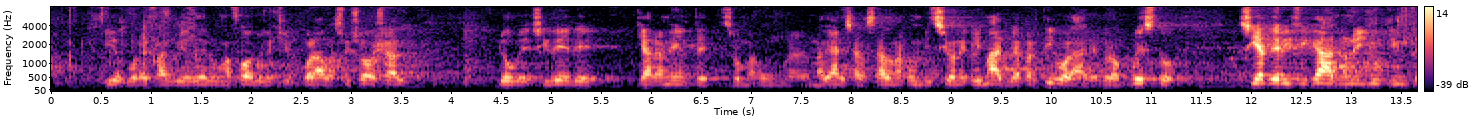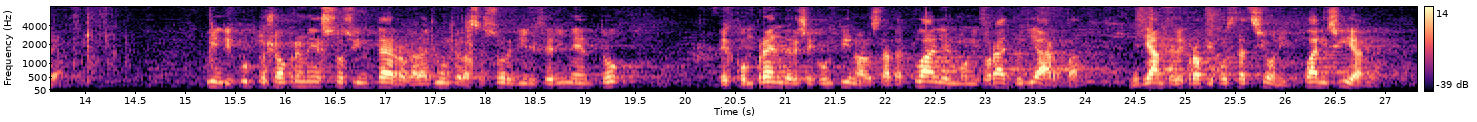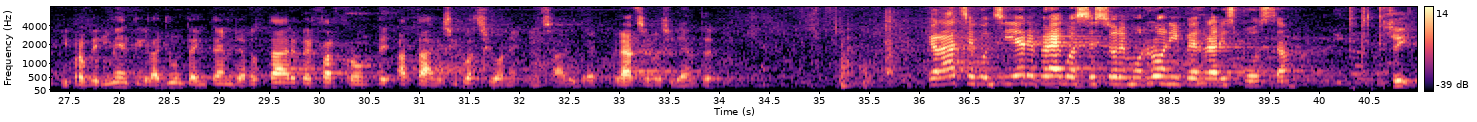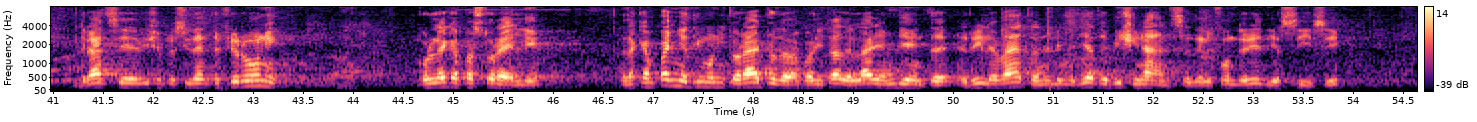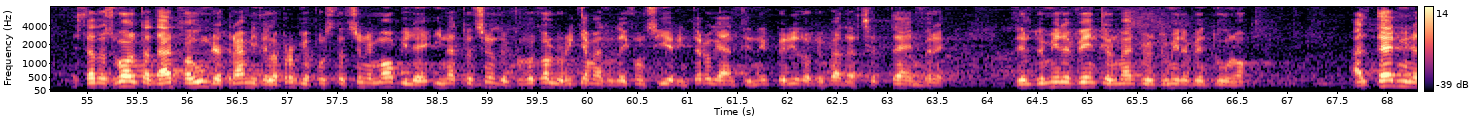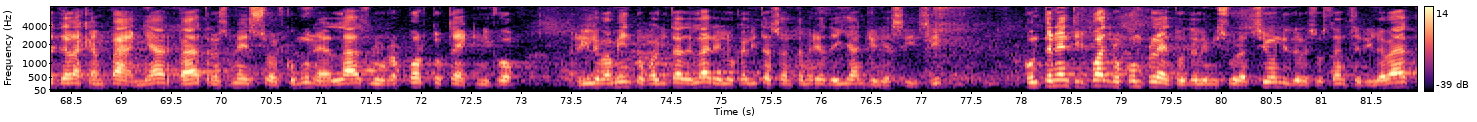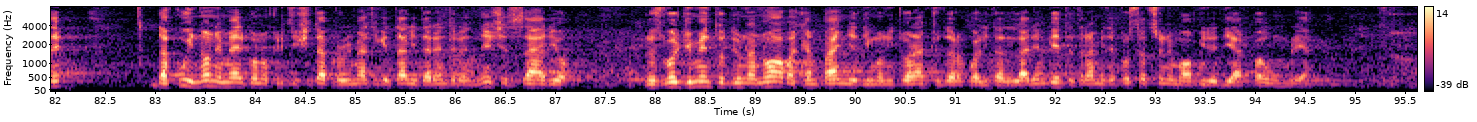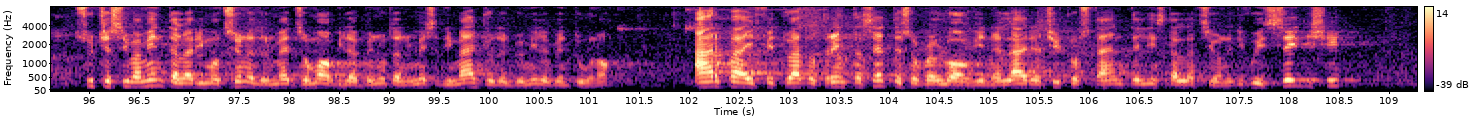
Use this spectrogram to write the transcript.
Io vorrei farvi vedere una foto che circolava sui social dove si vede chiaramente, insomma, un, magari sarà stata una condizione climatica particolare, però questo si è verificato negli ultimi tempi. Quindi tutto ciò premesso si interroga la Giunta e l'assessore di riferimento per comprendere se continua allo stato attuale il monitoraggio di ARPA mediante le proprie postazioni, quali siano i provvedimenti che la Giunta intende adottare per far fronte a tale situazione insalubre. Grazie Presidente. Grazie consigliere, prego Assessore Morroni per la risposta. Sì, grazie Vicepresidente Fioroni. Collega Pastorelli, la campagna di monitoraggio della qualità dell'aria ambiente rilevata nelle immediate vicinanze delle fonderie di Assisi è stata svolta da ARPA Umbria tramite la propria postazione mobile in attuazione del protocollo richiamato dai consiglieri interroganti nel periodo che va dal settembre del 2020 al maggio del 2021. Al termine della campagna ARPA ha trasmesso al Comune e all'ASLU un rapporto tecnico rilevamento qualità dell'aria in località Santa Maria degli Angeli Assisi, contenenti il quadro completo delle misurazioni delle sostanze rilevate, da cui non emergono criticità problematiche tali da rendere necessario lo svolgimento di una nuova campagna di monitoraggio della qualità dell'aria ambiente tramite postazione mobile di ARPA Umbria. Successivamente alla rimozione del mezzo mobile avvenuta nel mese di maggio del 2021, ARPA ha effettuato 37 sopralluoghi nell'area circostante l'installazione, di cui 16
